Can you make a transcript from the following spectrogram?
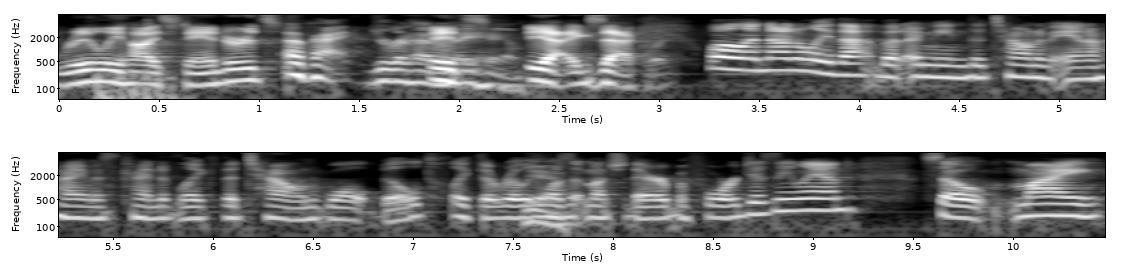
really high standards, Okay. You're gonna have it's mayhem. yeah, exactly. Well, and not only that, but I mean, the town of Anaheim is kind of like the town Walt built. Like there really Yeah. wasn't much there before Disneyland. So my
